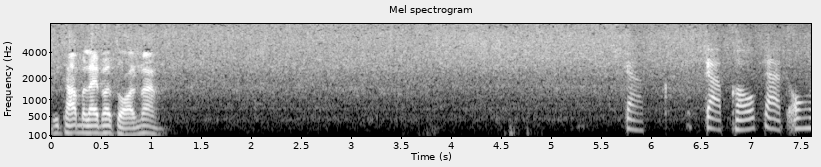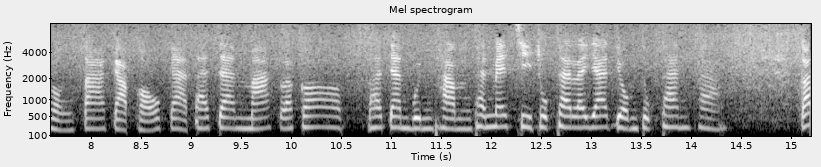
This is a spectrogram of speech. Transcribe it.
มีทำอะไรมาสอนบ้าง กับ กับขอโอกาสองค์หลวงตากับขอโอกาสพระอาจารย์มาร์กแล้วก็พระอาจารย์บุญธรรม ท่านแม่ชีทุกท่านและญาติโยมทุกท่านค่ะ ก็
